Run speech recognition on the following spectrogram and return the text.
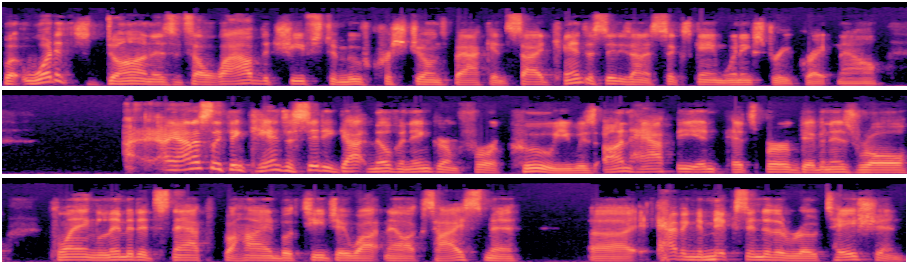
But what it's done is it's allowed the Chiefs to move Chris Jones back inside. Kansas City's on a six game winning streak right now. I, I, honestly think Kansas City got Melvin Ingram for a coup. He was unhappy in Pittsburgh, given his role, playing limited snaps behind both TJ Watt and Alex Highsmith, uh, having to mix into the rotation.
